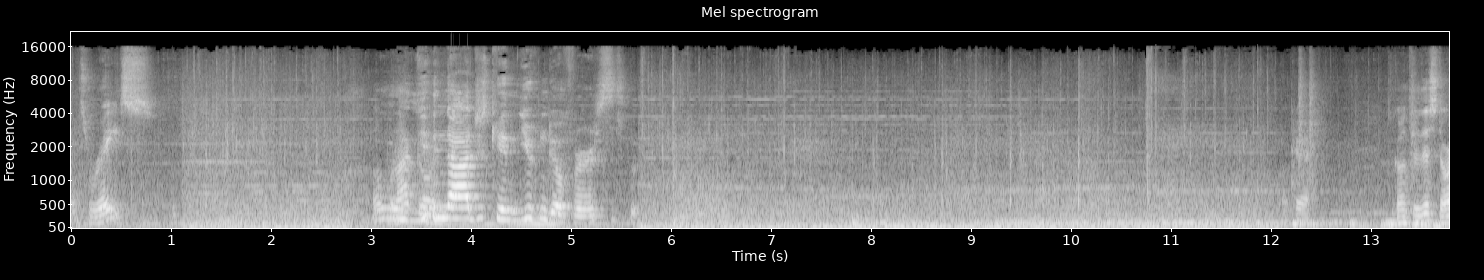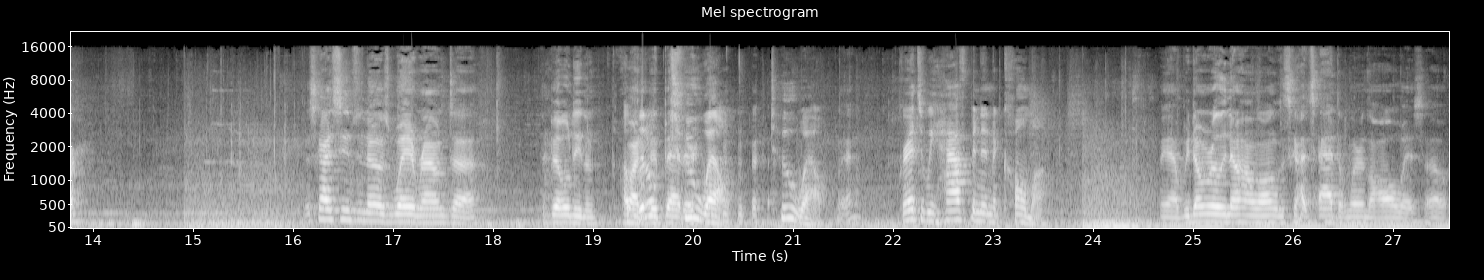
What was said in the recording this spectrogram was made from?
Let's race. Oh, we're not going. nah, just kidding. You can go first. Okay. Going through this door. This guy seems to know his way around uh, the building A quite a, little bit better. too well. too well. yeah. Granted, we have been in a coma. yeah, we don't really know how long this guy's had to learn the hallway, so.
